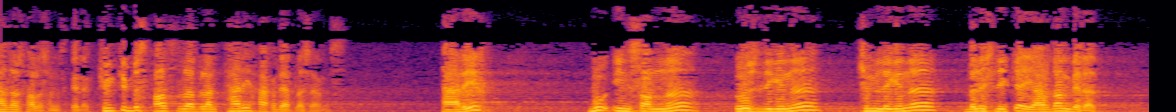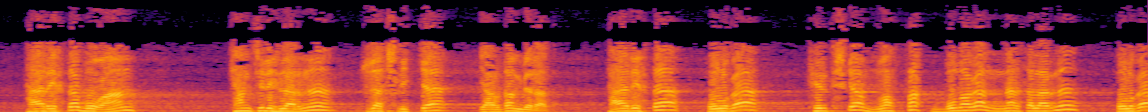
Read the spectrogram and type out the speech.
nazar solishimiz kerak. Chunki biz hozir sizlar bilan tarix haqida gaplashamiz. Tarix bu insonni o'zligini kimligini bilishlikka yordam beradi. Tarixda bo'lgan kamchiliklarni tuzatishlikka yordam beradi. Tarixda qo'lga kiritishga muvaffaq bo'lmagan narsalarni qo'lga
